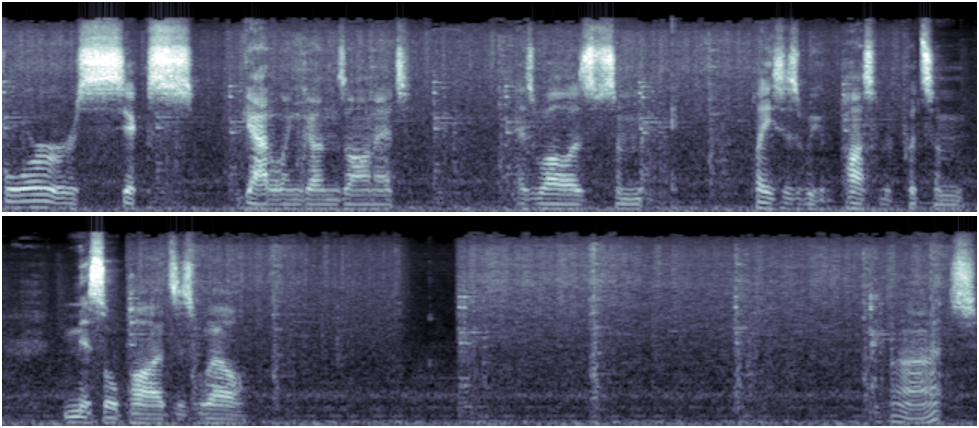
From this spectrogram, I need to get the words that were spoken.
four or six Gatling guns on it, as well as some places we could possibly put some missile pods as well. But,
